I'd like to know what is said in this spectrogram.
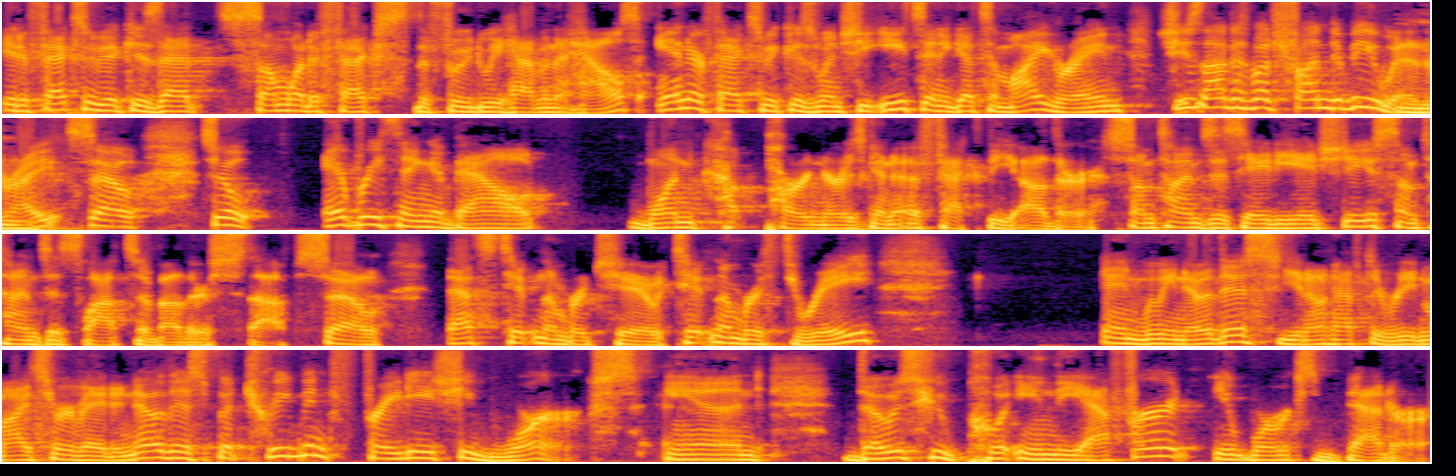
it affects me because that somewhat affects the food we have in the house and it affects me because when she eats and it gets a migraine she's not as much fun to be with mm. right? So so everything about one cup partner is going to affect the other. Sometimes it's adhd sometimes it's lots of other stuff. So that's tip number two. Tip number three and we know this you don't have to read my survey to know this but treatment for adhd works. And those who put in the effort it works better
